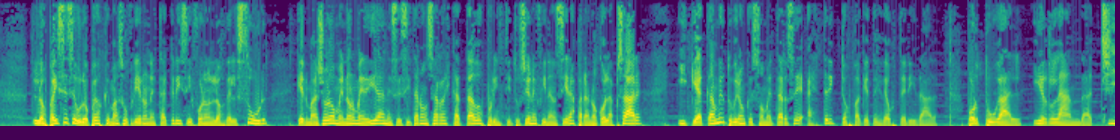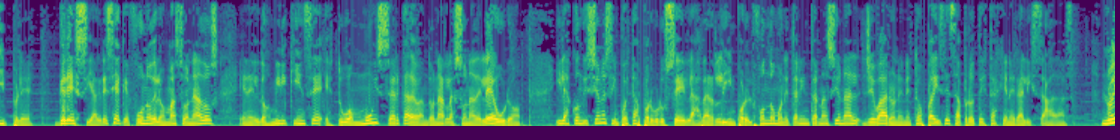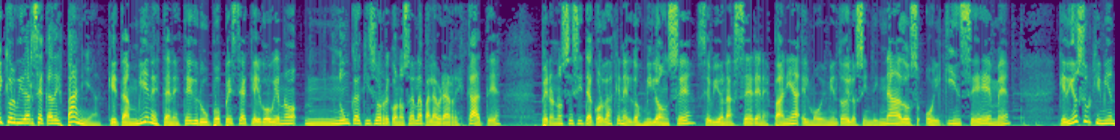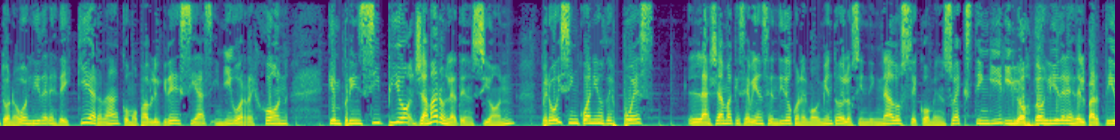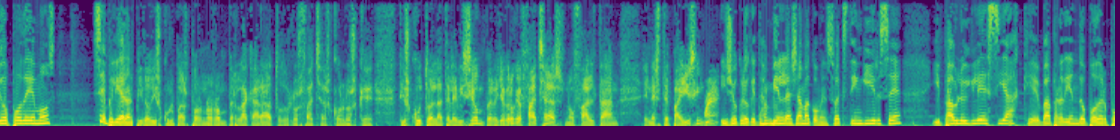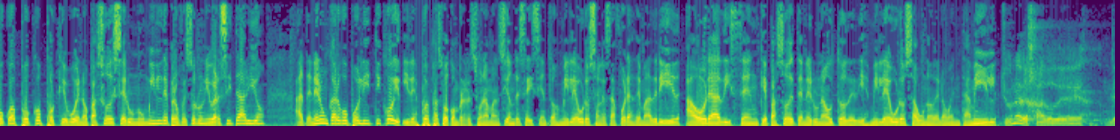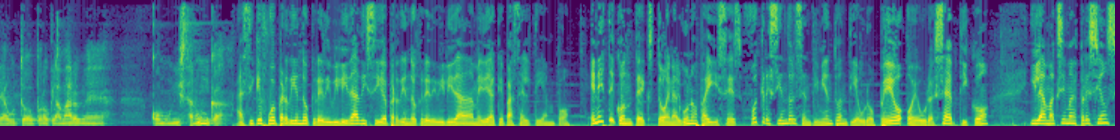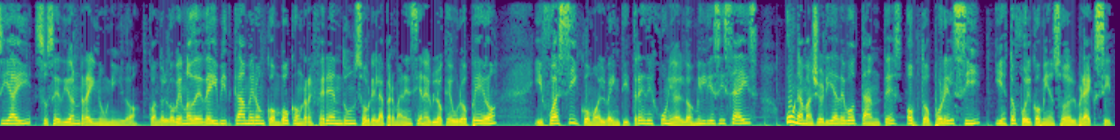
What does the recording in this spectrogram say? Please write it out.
Los países europeos que más sufrieron esta crisis fueron los del sur, que en mayor o menor medida necesitaron ser rescatados por instituciones financieras para no colapsar y que a cambio tuvieron que someterse a estrictos paquetes de austeridad. Portugal, Irlanda, Chipre, Grecia, Grecia que fue uno de los más sonados en el 2015 estuvo muy cerca de abandonar la zona del euro y las condiciones impuestas por Bruselas, Berlín, por el Fondo Monetario Internacional llevaron en estos países a protestas generalizadas. No hay que olvidarse acá de España, que también está en este grupo, pese a que el gobierno mm, nunca quiso reconocer la palabra rescate, pero no sé si te acordás que en el 2011 se vio nacer en España el movimiento de los indignados o el 15M, que dio surgimiento a nuevos líderes de izquierda como Pablo Iglesias, Íñigo Errejón, que en principio llamaron la atención, pero hoy cinco años después la llama que se había encendido con el movimiento de los indignados se comenzó a extinguir y los dos líderes del partido Podemos se pelearon. Pido disculpas por no romper la cara a todos los fachas con los que discuto en la televisión, pero yo creo que fachas no faltan en este país. Y yo creo que también la llama comenzó a extinguirse y Pablo Iglesias, que va perdiendo poder poco a poco porque, bueno, pasó de ser un humilde profesor universitario a tener un cargo político y, después pasó a comprarse una mansión de 600 mil euros en las afueras de Madrid. Ahora dicen que pasó de tener un auto de 10 mil euros a uno de 90 mil. Yo no he dejado de, de autoproclamarme comunista nunca. Así que fue perdiendo credibilidad y sigue perdiendo credibilidad a medida que pasa el tiempo. En este contexto, en algunos países, fue creciendo el sentimiento antieuropeo o euroescéptico y la máxima expresión sí ahí sucedió en Reino Unido, cuando el gobierno de David Cameron convoca un referéndum sobre la permanencia en el bloque europeo y fue así como el 23 de junio del 2016 una mayoría de votantes optó por el sí y esto fue el comienzo del Brexit.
